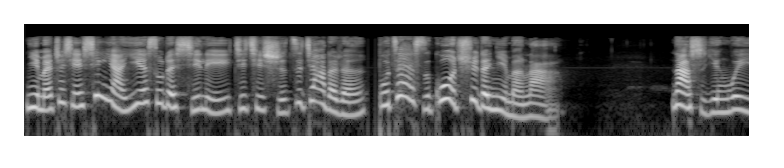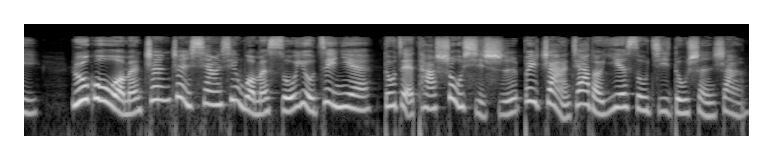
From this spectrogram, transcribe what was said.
你们这些信仰耶稣的洗礼及其十字架的人，不再是过去的你们啦。那是因为，如果我们真正相信我们所有罪孽都在他受洗时被转嫁到耶稣基督身上，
